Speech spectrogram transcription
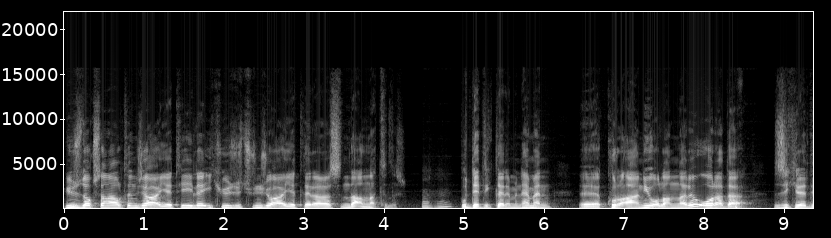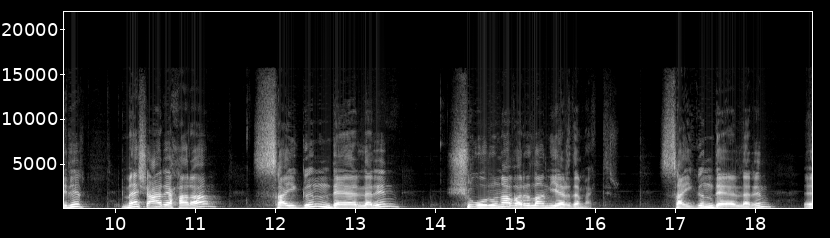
196. ayeti ile 203. ayetleri arasında anlatılır. Bu dediklerimin hemen e, Kur'ani olanları orada zikredilir. Meş'ari haram saygın değerlerin şuuruna varılan yer demektir. Saygın değerlerin e,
